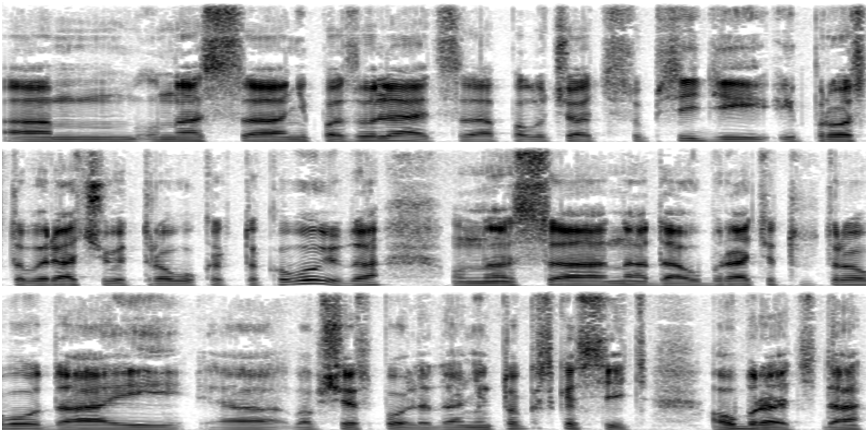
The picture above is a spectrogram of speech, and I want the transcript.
э, у нас не позволяется получать субсидии и просто выращивать траву как таковую, да, у нас э, надо убрать эту траву, да, и э, вообще с поля, да, не только скосить, а убрать, да.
